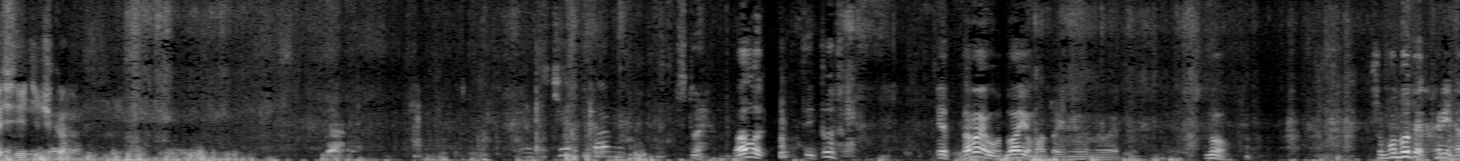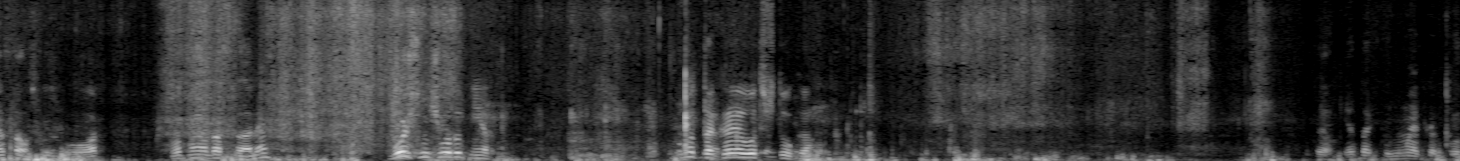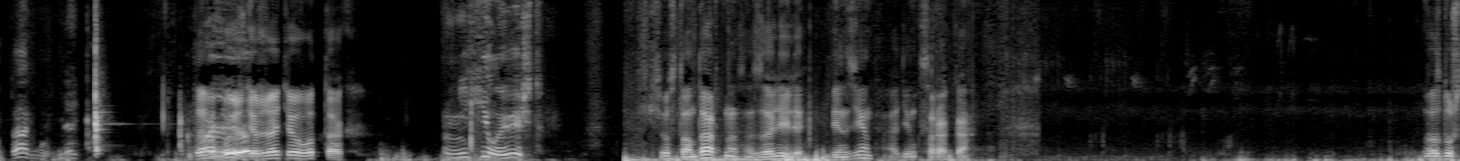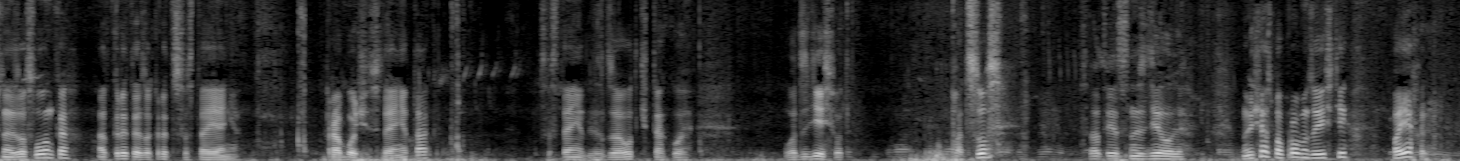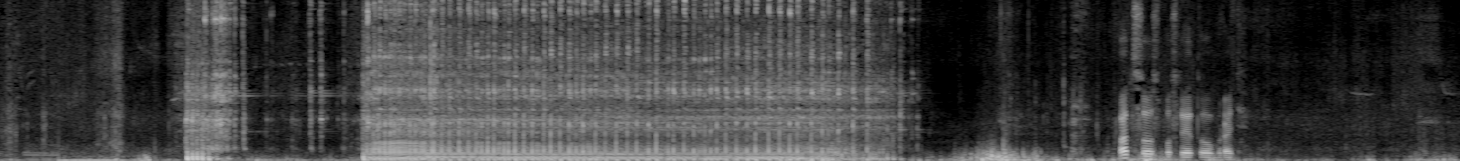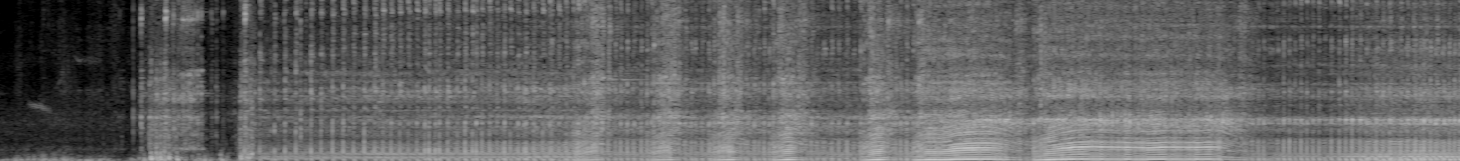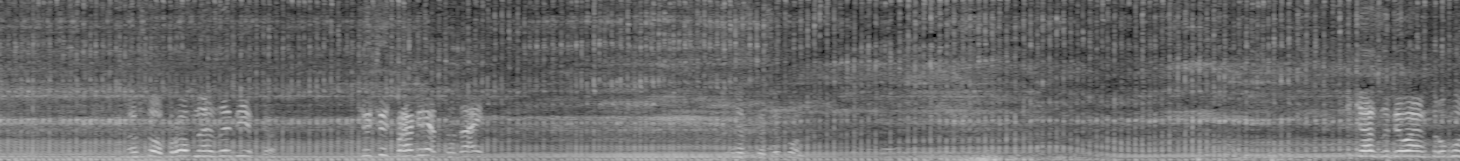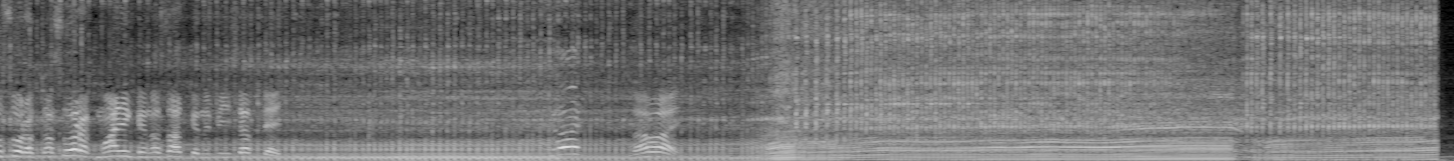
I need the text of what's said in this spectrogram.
ситечка. Это Сейчас сами. стой. Володь, ты тут? Это, давай его вдвоем, а то я не умею это. Ну, чтобы он вот эта хрень осталась внизу. Вот. Вот мы его достали. Больше ничего тут нет. Вот такая вот штука. Так, я так понимаю, как вот так будет, да? Да, будешь держать его вот так. Нехилая вещь -то. Все стандартно. Залили бензин 1 к 40. Воздушная заслонка. Открытое закрытое состояние. Рабочее состояние так. Состояние для заводки такое. Вот здесь вот подсос. Соответственно, сделали. Ну и сейчас попробуем завести. Поехали. Подсос после этого брать. Ну что, пробная забивка. Чуть-чуть прогреться дай. Несколько секунд. Сейчас забиваем трубу 40 на 40 маленькой насадкой на 55. Давай.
